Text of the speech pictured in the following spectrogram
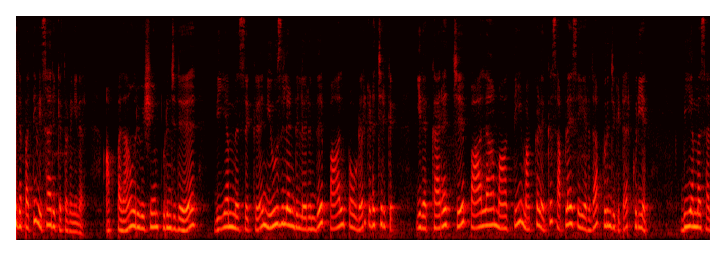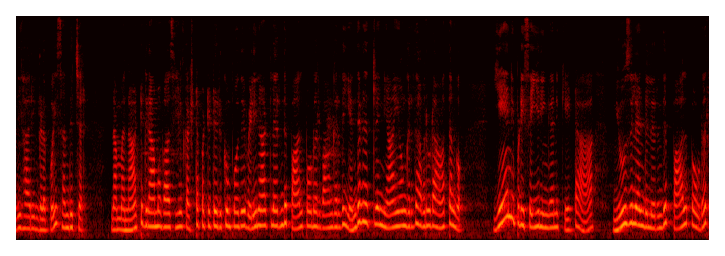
இதை பற்றி விசாரிக்க தொடங்கினர். அப்போ தான் ஒரு விஷயம் புரிஞ்சுது. பிஎம்எஸ்ஸுக்கு நியூசிலாண்டிலிருந்து பால் பவுடர் கிடச்சிருக்கு. இதை கரைச்சி பாலாக மாற்றி மக்களுக்கு சப்ளை செய்கிறதா புரிஞ்சுக்கிட்டார் குரியன். பிஎம்எஸ் அதிகாரிங்களை போய் சந்திச்சார். நம்ம நாட்டு கிராமவாசிகள் கஷ்டப்பட்டுட்டு இருக்கும்போது வெளிநாட்டிலேருந்து பால் பவுடர் வாங்குறது எந்த விதத்தில் நியாயங்கிறது அவரோட ஆத்தங்கம். ஏன் இப்படி செய்கிறீங்கன்னு கேட்டால் நியூசிலாண்டிலிருந்து பால் பவுடர்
